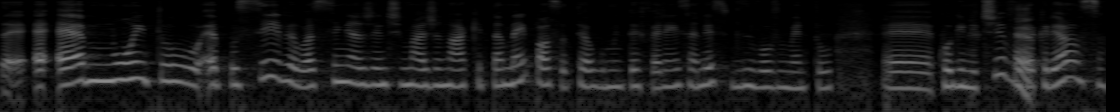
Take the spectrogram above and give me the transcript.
É, é, é, muito, é possível assim a gente imaginar que também possa ter alguma interferência nesse desenvolvimento é, cognitivo é, da criança?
